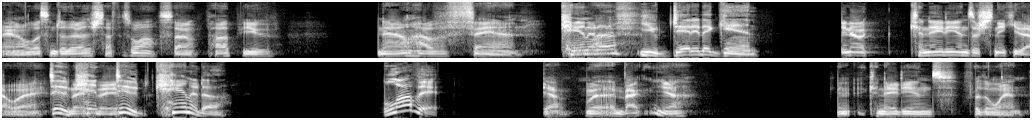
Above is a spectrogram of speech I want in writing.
and I'll listen to the other stuff as well. So Pup, you now have a fan. Canada, you did it again, You know, Canadians are sneaky that way. dude. They- Can, they- dude, Canada, love it. Yeah. And Back yeah. Canadians for the win.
